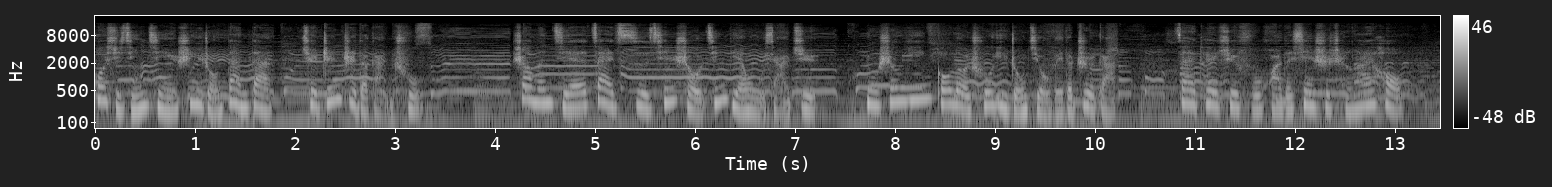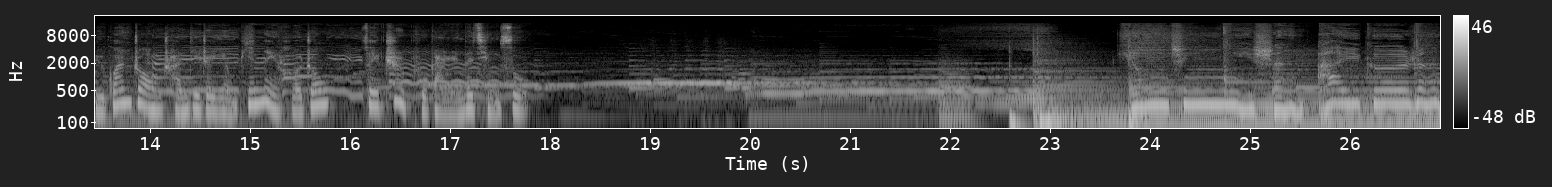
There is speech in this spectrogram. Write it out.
或许仅仅是一种淡淡却真挚的感触。尚雯婕再次牵手经典武侠剧，用声音勾勒出一种久违的质感，在褪去浮华的现实尘埃后，与观众传递着影片内核中最质朴感人的情愫。尽一生爱一个人，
